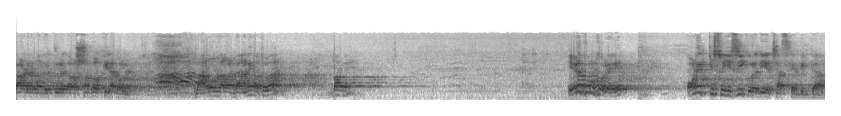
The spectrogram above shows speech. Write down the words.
কার্ডের মধ্যে তুলে দেওয়া সম্ভব কিনা বলেন? আমল নামার ডানে অথবা বামে? এরকম করে অনেক কিছু ইজি করে দিয়েছে আজকে বিজ্ঞান।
